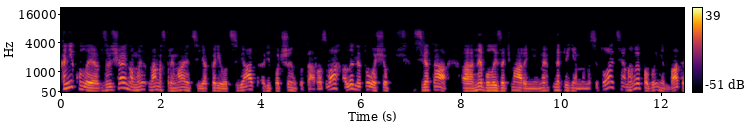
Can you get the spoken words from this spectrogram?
Канікули, звичайно, ми, нами сприймаються як період свят, відпочинку та розваг, але для того, щоб свята не були затьмарені неприємними ситуаціями, ми повинні дбати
